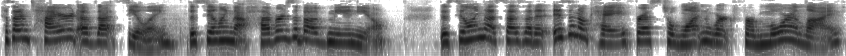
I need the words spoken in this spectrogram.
Because I'm tired of that ceiling, the ceiling that hovers above me and you. The ceiling that says that it isn't okay for us to want and work for more in life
